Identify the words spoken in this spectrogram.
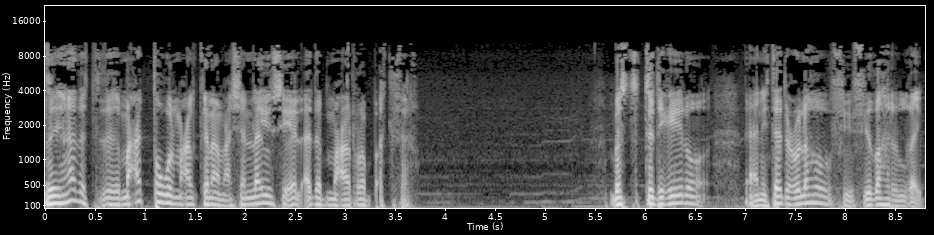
زي هذا ما عاد تطول مع الكلام عشان لا يسيء الأدب مع الرب أكثر. بس تدعي له يعني تدعو له في في ظهر الغيب.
